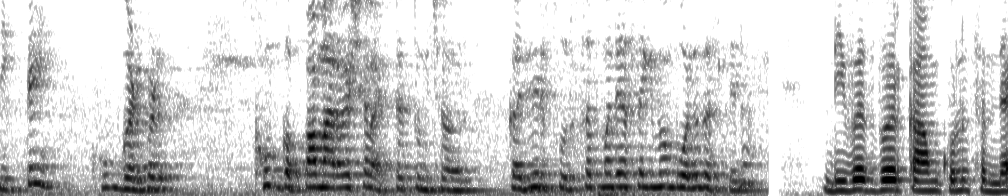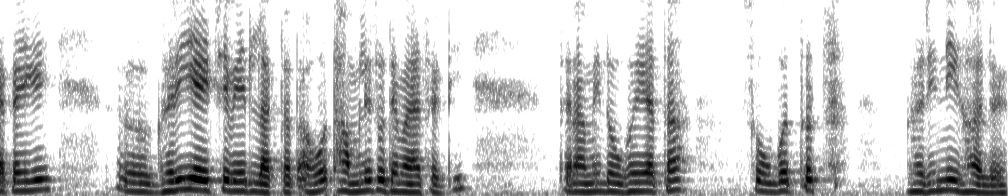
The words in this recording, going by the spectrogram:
निघते. खूप गडबड. खूप गप्पा माराव्याशा वाटतात तुमच्यावर. कधी फुरसतमध्ये असलं की मग बोलत असते ना. दिवसभर काम करून संध्याकाळी घरी यायचे वेध लागतात. अहो थांबलेच होते माझ्यासाठी. तर आम्ही दोघंही आता सोबतच घरी निघालो आहे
